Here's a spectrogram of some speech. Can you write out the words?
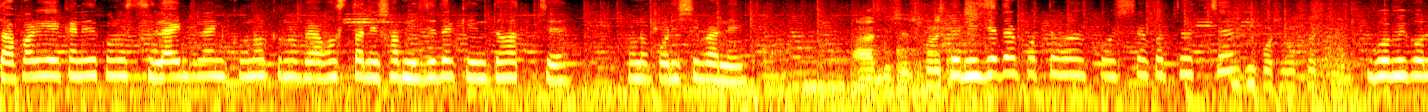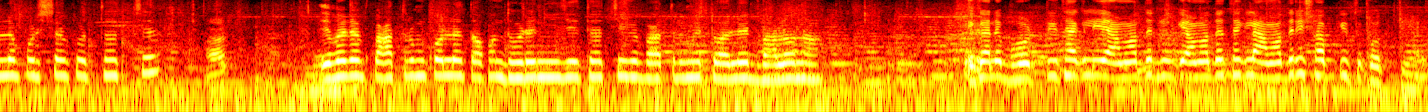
তারপরে এখানে কোনো সিলাইন টিলাইন কোনো কোনো ব্যবস্থা নেই সব নিজেদের কিনতে হচ্ছে কোনো পরিষেবা নেই। আর বিশেষ করে তো নিজেদের করতে পরিষ্কার করতে হচ্ছে কি কি পরিষেবা হচ্ছে? বমি করলে পরিষ্কার করতে হচ্ছে। আর? এবারে বাথরুম করলে তখন ধরে নিয়ে যেতে হচ্ছে বাথরুমের টয়লেট ভালো না। এখানে ভর্তি থাকলে আমাদের রুগী, আমাদের থাকলে আমাদেরই সব কিছু করতে হয়।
